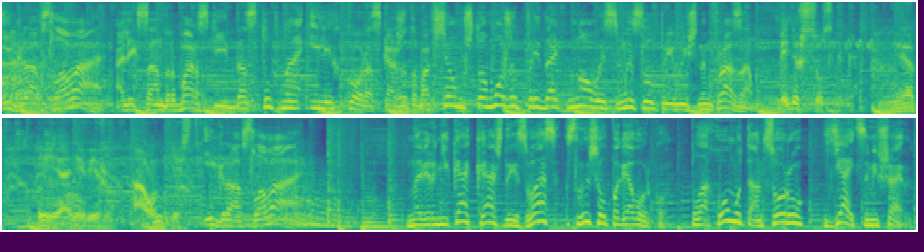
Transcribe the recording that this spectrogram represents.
Игра в слова. Александр Барский доступно и легко расскажет обо всем, что может придать новый смысл привычным фразам. Видишь суслика? Нет. И я не вижу. А он есть. Игра в слова. Наверняка каждый из вас слышал поговорку «плохому танцору яйца мешают».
